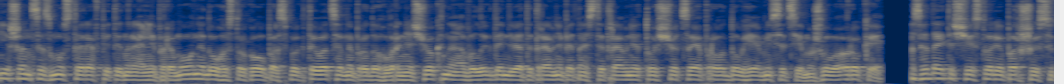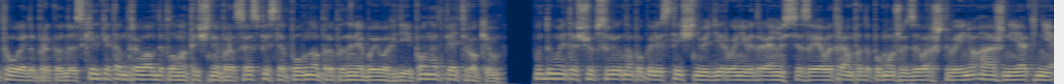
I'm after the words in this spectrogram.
є шанси змусити РФ піти на реальні перемовини. Довгострокова перспектива це не про договорнячок на Великдень, 9 травня, 15 травня, тощо це про довгі місяці, можливо, роки. Згадайте ще історію Першої світової, до прикладу, скільки там тривав дипломатичний процес після повного припинення бойових дій, понад 5 років. Ви думаєте, що абсолютно популістичні відірвані від реальності заяви Трампа допоможуть завершити війну? Аж ніяк ні.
